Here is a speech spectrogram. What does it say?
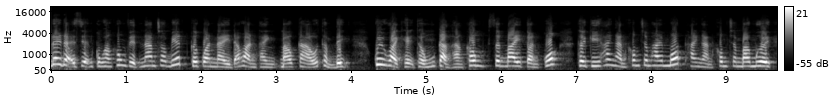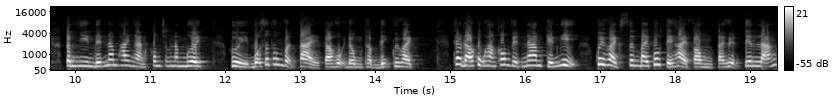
Mới đây, đại diện Cục Hàng không Việt Nam cho biết cơ quan này đã hoàn thành báo cáo thẩm định quy hoạch hệ thống cảng hàng không, sân bay toàn quốc thời kỳ 2021-2030, tầm nhìn đến năm 2050, gửi Bộ Giao thông Vận tải và Hội đồng thẩm định quy hoạch. Theo đó, Cục Hàng không Việt Nam kiến nghị quy hoạch sân bay quốc tế Hải Phòng tại huyện Tiên Lãng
